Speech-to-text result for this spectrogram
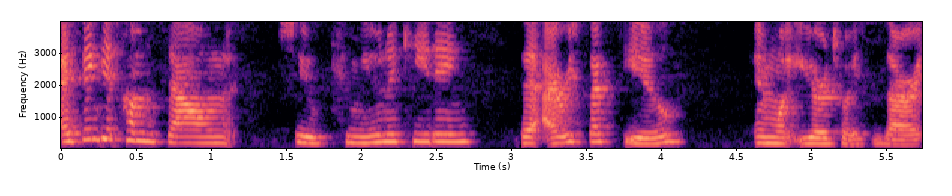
I think it comes down to communicating that I respect you and what your choices are.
